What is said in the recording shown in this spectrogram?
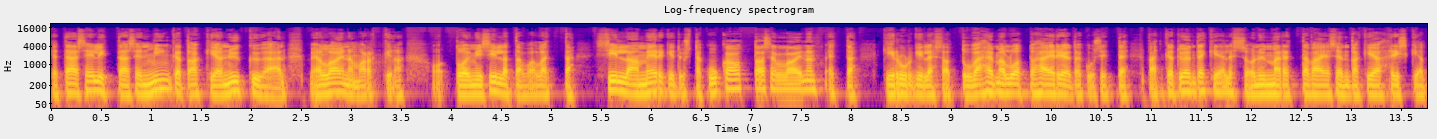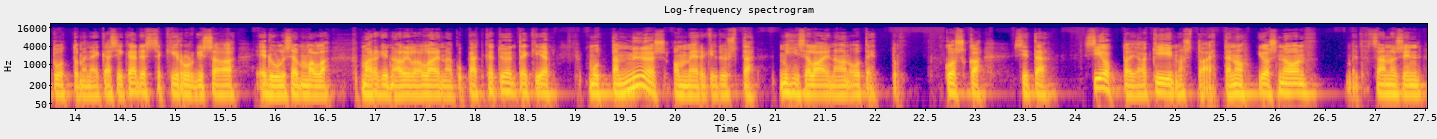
ja tämä selittää sen, minkä takia nykyään meidän lainamarkkina toimii sillä tavalla, että sillä on merkitystä, kuka ottaa sen lainan, että kirurgille sattuu vähemmän luottohäiriöitä kuin sitten pätkätyöntekijälle. Se on ymmärrettävää ja sen takia riski ja tuotto menee käsi kädessä. Kirurgi saa edullisemmalla marginaalilla lainaa kuin pätkätyöntekijä, mutta myös on merkitystä – mihin se laina on otettu, koska sitä sijoittajaa kiinnostaa, että no jos ne on, mitä sanoisin,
